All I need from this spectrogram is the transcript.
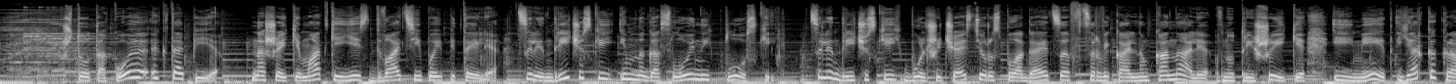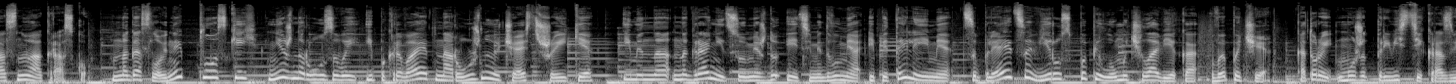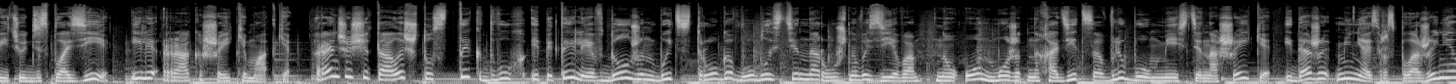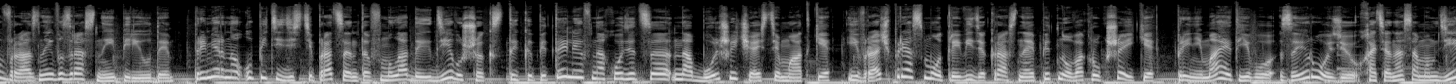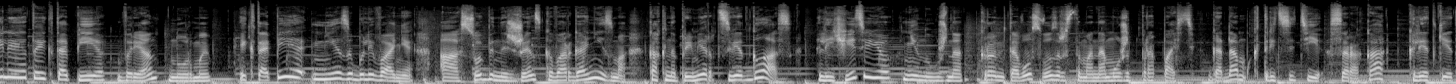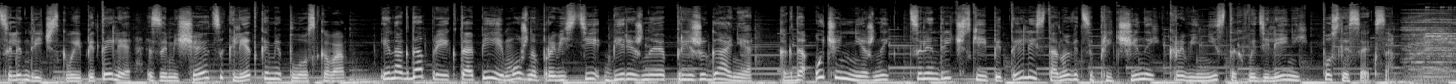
Что такое эктопия? На шейке матки есть два типа эпителия – цилиндрический и многослойный плоский – Цилиндрический большей частью располагается в цервикальном канале внутри шейки и имеет ярко-красную окраску. Многослойный плоский, нежно-розовый и покрывает наружную часть шейки. Именно на границу между этими двумя эпителиями цепляется вирус папилломы человека – ВПЧ, который может привести к развитию дисплазии или рака шейки матки. Раньше считалось, что стык двух эпителиев должен быть строго в области наружного зева, но он может находиться в любом месте на шейке и даже менять расположение в разные возрастные периоды. Примерно у 50% молодых девушек стык эпителиев находится на большей части матки, и врач при осмотре, видя красное пятно вокруг шейки, принимает его за эрозию, хотя на самом деле это эктопия, вариант нормы. Эктопия не заболевание, а особенность женского организма, как, например, цвет глаз. Лечить ее не нужно. Кроме того, с возрастом она может пропасть. Годам к 30-40 клетки цилиндрического эпителия замещаются клетками плоского. Иногда при эктопии можно провести бережное прижигание, когда очень нежный цилиндрический эпителий становится причиной кровянистых выделений после секса.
